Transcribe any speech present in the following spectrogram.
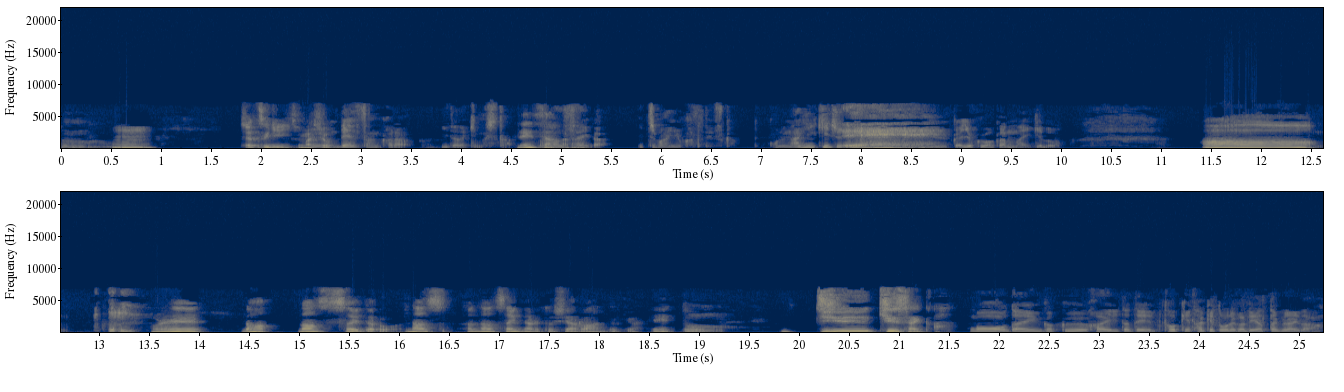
うん。うん。じゃあ次行きましょう。んレンさんからいただきました。レンさんから何歳が一番良かったですか？これ何基準？えいうかよくわかんないけど。ああ、俺、な、何歳だろう？何すあ何歳になる年やろあの時は。えっ、と、19歳か。うん、もう大学入りたて、竹、竹と俺が出会ったぐらいだ。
